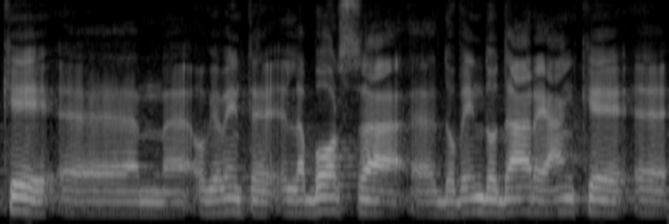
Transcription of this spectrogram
che ehm, ovviamente la borsa eh, dovendo dare anche eh,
